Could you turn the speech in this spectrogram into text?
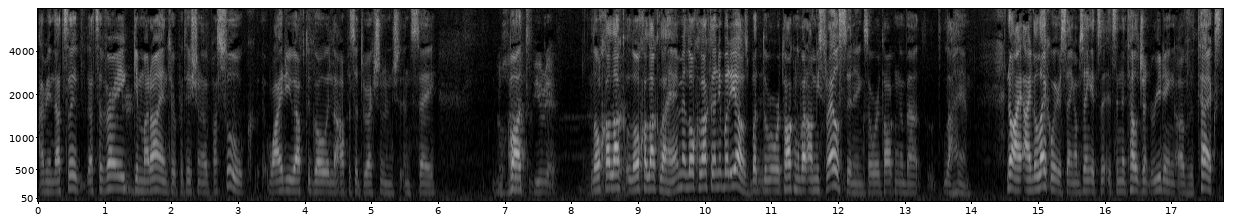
I mean, that's a that's a very Gemara interpretation of the pasuk. Why do you have to go in the opposite direction and, and say Lo But- chalak, period. lo chalak lo chalak lahem and lo chalak to anybody else? But the, we're talking about Am Yisrael sinning, so we're talking about lahem. No, I, I like what you're saying. I'm saying it's it's an intelligent reading of the text,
